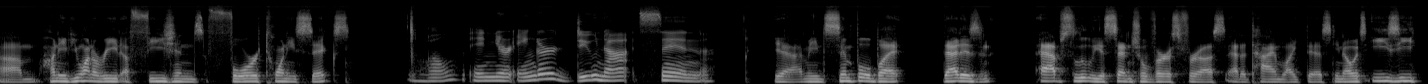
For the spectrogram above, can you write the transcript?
um honey if you want to read ephesians 4 26 Well, in your anger, do not sin. Yeah, I mean, simple, but that is an absolutely essential verse for us at a time like this. You know, it's easy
